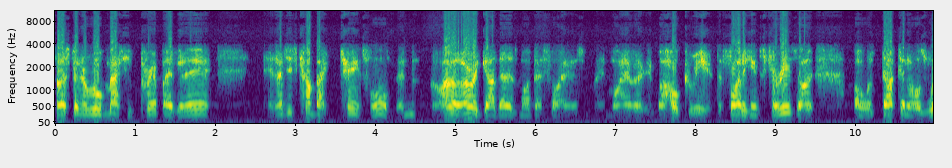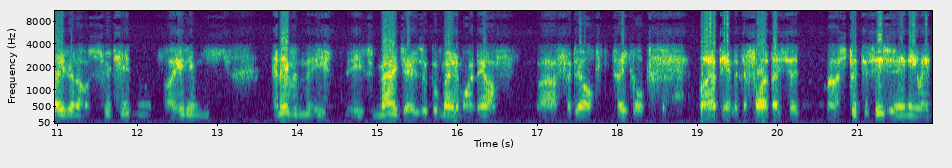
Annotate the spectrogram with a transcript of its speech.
So I spent a real massive prep over there, and I just come back transformed. And I, I regard that as my best fight in my ever, in my whole career. The fight against Kariz, I, I was ducking, I was weaving, I was switch hitting, I hit him, and even his, his manager, who's a good mate of mine now, uh, Fidel Tukel, well, at the end of the fight, they said uh, split decision, and he went,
